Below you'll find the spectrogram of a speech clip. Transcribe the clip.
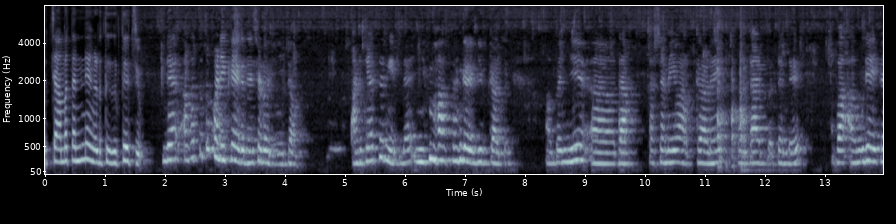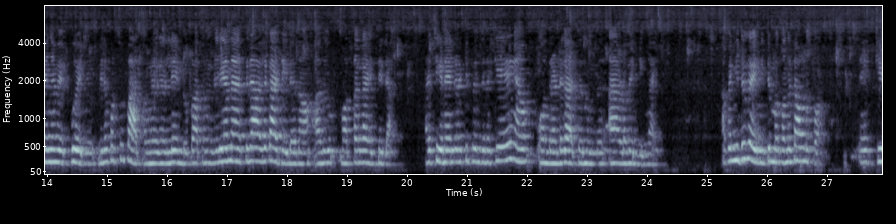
ഉച്ചാകുമ്പോൾ തന്നെ അങ്ങോട്ട് തീർത്ത് വെച്ചു. ഇതിന്റെ അകത്തത്തെ പണിയൊക്കെ ഏകദേശം ഒരുങ്ങിട്ടോ? അടുക്കളത്ത് ഇറങ്ങിയിട്ടില്ല ഇനി പാത്രം കഴുകിയിരിക്കാത്ത. അപ്പം ഇനി ദാ കഷ്ണമീൻ വറക്കുകയാണ് കൂട്ടാൻ അടുപ്പത്തുണ്ട്. അപ്പോൾ അതും കൂടി ആയിക്കഴിഞ്ഞാൽ വെപ്പ് കഴിഞ്ഞു പിന്നെ കുറച്ച് പാത്രം ഉണ്ട് പാത്രങ്ങളിൽ ഞാൻ നേരത്തെ രാവിലെ കാട്ടിയില്ലായിരുന്നോ? അത് മൊത്തം കഴിച്ചില്ല അത് ചെയ്യണതിന്റെ ഇടയ്ക്ക് ഇപ്പം എന്തിനൊക്കെ ഞാൻ ഒന്ന് രണ്ട് കാലത്ത് നിന്ന് അയാളുടെ അവിടെ പെൻഡിങ് ആയി. അപ്പം ഇത് കഴിഞ്ഞിട്ട് നമുക്കൊന്ന് ടൗണിൽ പോവാം എനിക്ക്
